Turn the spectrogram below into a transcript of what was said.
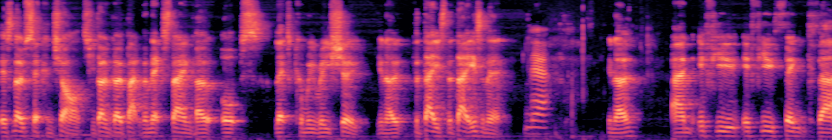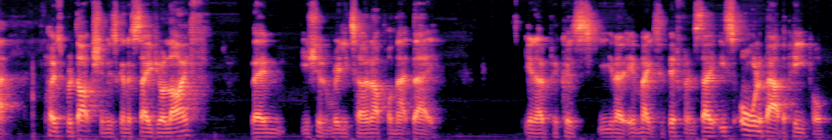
there's no second chance. You don't go back the next day and go, "Oops, let's can we reshoot?" You know, the day's the day, isn't it? Yeah. You know, and if you if you think that post production is going to save your life, then you shouldn't really turn up on that day. You know, because you know it makes a difference. So it's all about the people.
